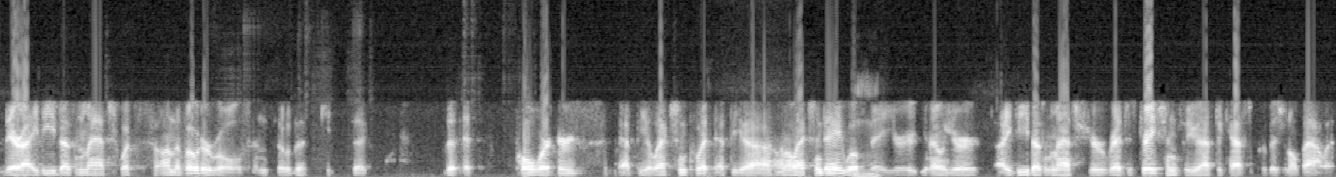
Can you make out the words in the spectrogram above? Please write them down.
Their ID doesn't match what's on the voter rolls, and so the the, the poll workers at the election put at the uh, on election day will say your you know your ID doesn't match your registration, so you have to cast a provisional ballot,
